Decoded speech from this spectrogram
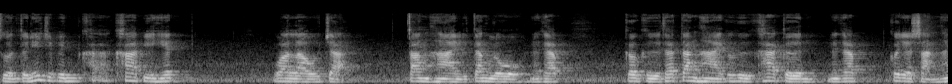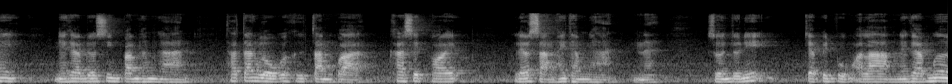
ส่วนตัวนี้จะเป็นค่าค่า pH ว่าเราจะตั้ง high หรือตั้ง low นะครับ ก็คือถ้าตั้ง high ก็คือค่าเกินนะครับ ก็จะสั่งให้นะครับโดซิ่งปั๊มทำงาน ถ้าตั้ง low ก็คือต่ำกว่าค่า set point แล้วสั่งให้ทำงานนะ ส่วนตัวนี้จะเป็นปุ่มอะลามนะครับ เมื่อ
